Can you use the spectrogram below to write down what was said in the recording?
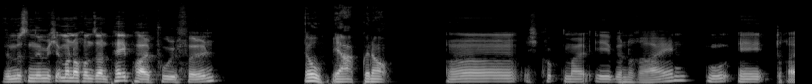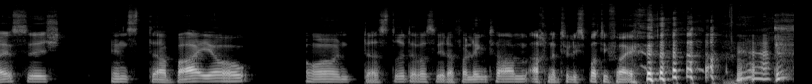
Wir müssen nämlich immer noch unseren PayPal-Pool füllen. Oh, ja, genau. Äh, ich guck mal eben rein. UE30 Insta-Bio. Und das dritte, was wir da verlinkt haben. Ach, natürlich Spotify.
